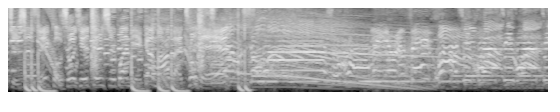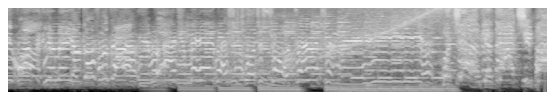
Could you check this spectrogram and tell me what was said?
我只是随口说些真实观点，干嘛摆臭脸？听我说话，说话，没有人废话，听话，听话，听话，也没有多复杂。与不爱你没关系，我只说我的真理。我这个大奇葩。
